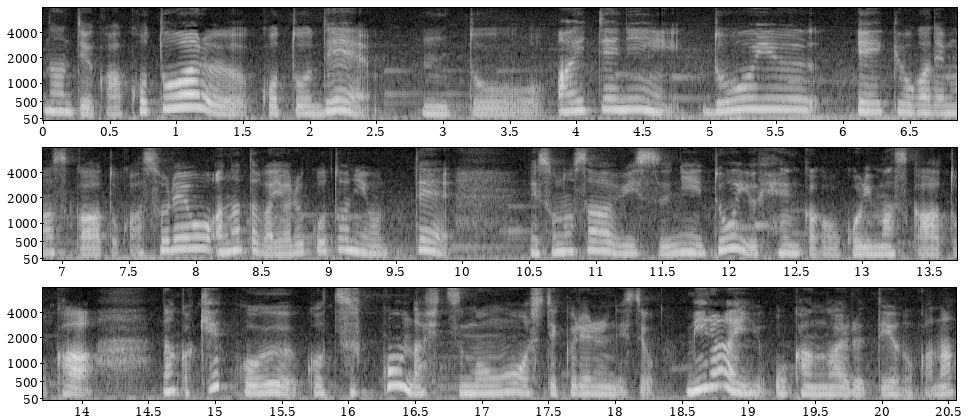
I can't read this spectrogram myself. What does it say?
何て言うか断ることで、うんと、相手にどういう影響が出ますか？とかそれをあなたがやることによってそのサービスにどういう変化が起こりますか？とかなんか結構こう突っ込んだ質問をしてくれるんですよ。未来を考えるっていうのかな？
